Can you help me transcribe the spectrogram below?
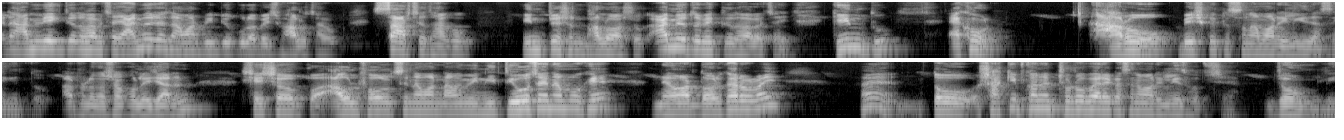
এটা আমি ব্যক্তিগতভাবে চাই, আমিও চাই আমার ভিডিওগুলো বেশ ভালো থাকুক সার্চে থাকুক। ইমপ্রেশন ভালো আসুক, আমিও তো ব্যক্তিগতভাবে চাই। কিন্তু এখন আরও বেশ কয়েকটা সিনেমা রিলিজ আছে কিন্তু। আপনারা সকলেই জানেন সেই সব আউল ফাউল সিনেমার নাম আমি নিতেও চাই না মুখে, নেওয়ার দরকারও নাই। হ্যাঁ তো শাকিব খানের ছোট ভাইয়ের একটা সিনেমা রিলিজ হচ্ছে জঙ্গলি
